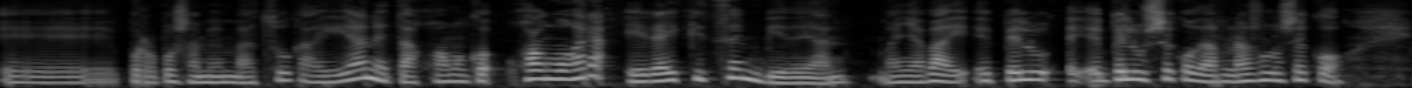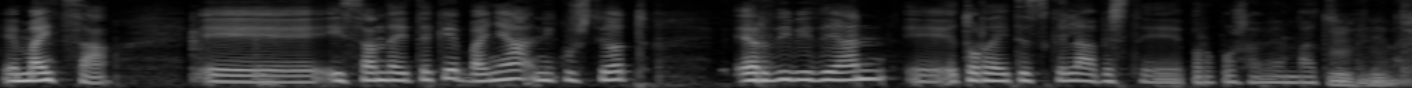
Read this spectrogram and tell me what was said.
e, proposamen batzuk agian, eta joango, joango gara eraikitzen bidean. Baina bai, epelu, epeluseko, darnazluseko emaitza e, izan daiteke, baina nik usteot, erdibidean e, etor daitezkela beste proposamen batzuk mm bai.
